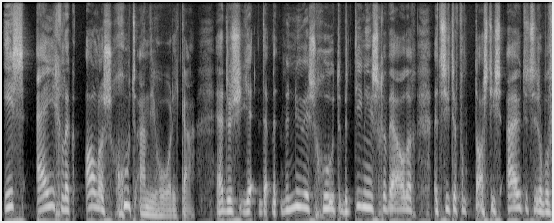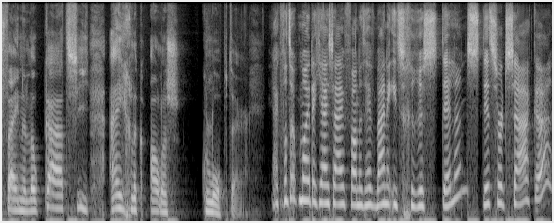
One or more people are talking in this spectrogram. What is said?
is eigenlijk alles goed aan die horeca. Dus je, het menu is goed, de bediening is geweldig, het ziet er fantastisch uit, het zit op een fijne locatie. Eigenlijk alles klopt er. Ja, ik vond het ook mooi dat jij zei van het heeft bijna iets geruststellends, dit soort zaken.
